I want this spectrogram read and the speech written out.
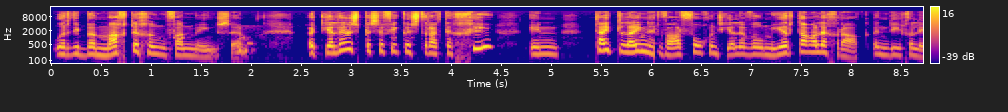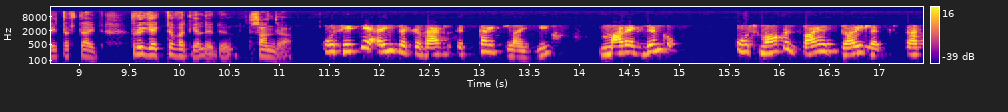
oor die bemagtiging van mense. Het julle 'n spesifieke strategie en tydlyn waar volgens julle wil meertalig raak in die geletterdheid projekte wat julle doen, Sandra? Ons het nie eintlik 'n werklike tydlyn nie, maar ek dink ons maak dit baie duidelik dat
